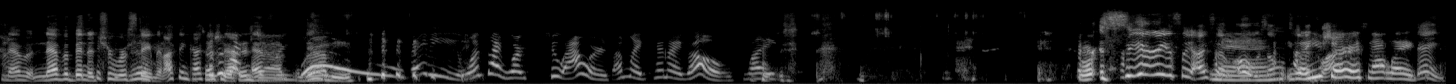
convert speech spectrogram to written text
Never, never been a truer statement. I think I think Especially that with this every job. day. Woo, baby. Once I work two hours, I'm like, can I go? Like, Seriously, I said, "Oh, it's man, almost He's 10 like, you o'clock? sure it's not like Dang,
